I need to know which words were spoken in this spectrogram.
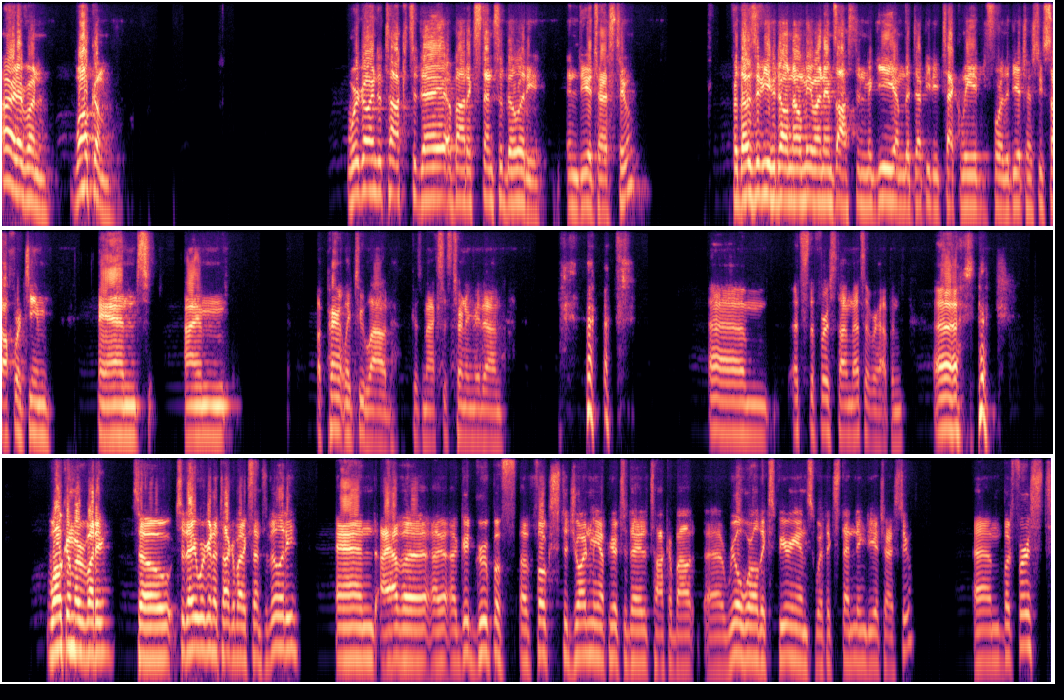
All right, everyone, welcome. We're going to talk today about extensibility in DHIS2. For those of you who don't know me, my name is Austin McGee. I'm the deputy tech lead for the DHIS2 software team. And I'm apparently too loud because Max is turning me down. um, that's the first time that's ever happened. Uh, welcome, everybody. So today we're going to talk about extensibility. And I have a, a, a, good group of, of folks to join me up here today to talk about uh, real world experience with extending DHIS2. Um, but first,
